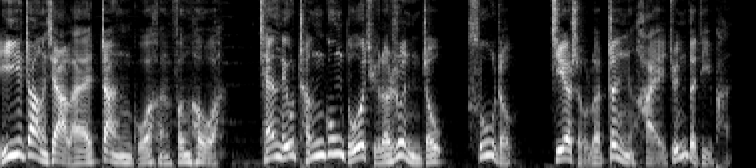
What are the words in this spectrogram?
一仗下来，战果很丰厚啊，钱镠成功夺取了润州。苏州接手了镇海军的地盘。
